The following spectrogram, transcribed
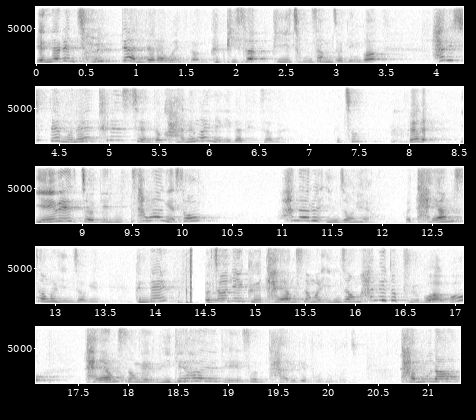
옛날엔 절대 안 되라고 했던 그 비사, 비정상적인 것 하리수 때문에 트랜스젠더 가능한 얘기가 됐잖아요. 그렇죠? 그러니까 예외적인 상황에서 하나를 인정해요. 다양성을 인정해. 근데 여전히 그 다양성을 인정함에도 불구하고 다양성의 위계화에 대해서는 다르게 보는 거죠. 다문화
